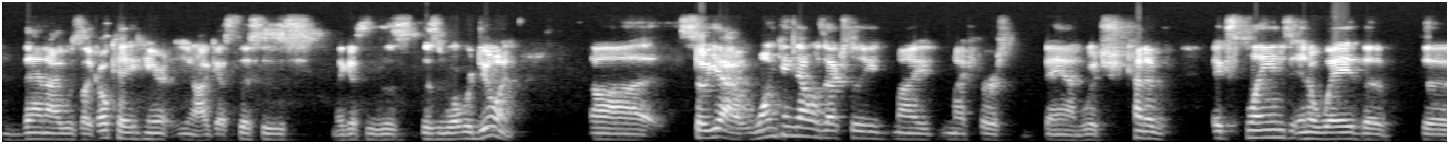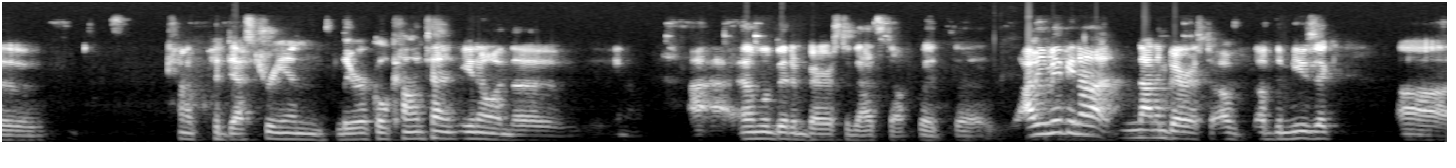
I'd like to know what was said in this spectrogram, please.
then I was like, okay, here, you know, I guess this is, I guess this is, this is what we're doing. Uh, so yeah, One King Down was actually my my first band, which kind of explains in a way the the kind of pedestrian lyrical content, you know, and the I, am a bit embarrassed of that stuff, but uh, I mean, maybe not not embarrassed of, of the music uh,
